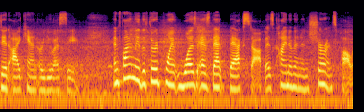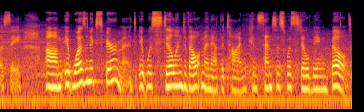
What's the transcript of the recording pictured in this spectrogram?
did ICANN or USC. And finally, the third point was as that backstop, as kind of an insurance policy. Um, it was an experiment. It was still in development at the time. Consensus was still being built.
